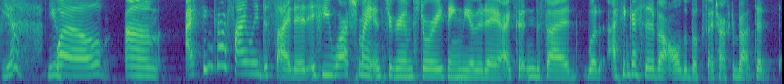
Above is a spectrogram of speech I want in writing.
Yeah, you. Well, um, I think I finally decided. If you watched my Instagram story thing the other day, I couldn't decide what I think I said about all the books I talked about that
